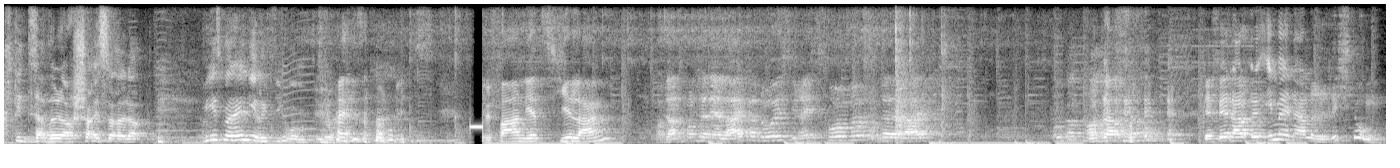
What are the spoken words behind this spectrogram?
stinkt dieser Müll nach Scheiße, Alter. Wie ist mein Handy richtig rum? Ich weiß auch nicht. Wir fahren jetzt hier lang, dann unter der Leiter durch, die Rechtskurve, unter der Leiter. Unter, der fährt aber immer in eine andere Richtung.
